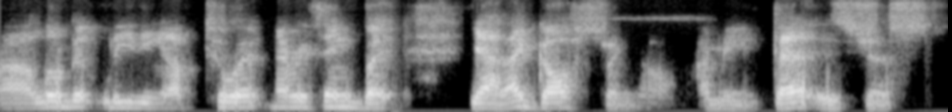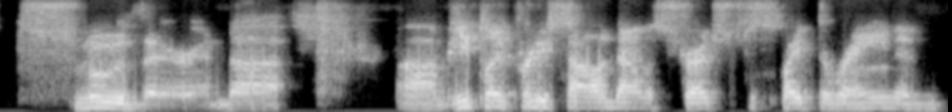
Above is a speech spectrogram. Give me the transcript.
uh, a little bit leading up to it and everything. But yeah, that golf swing though, I mean, that is just smooth there. And uh, um, he played pretty solid down the stretch despite the rain, and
